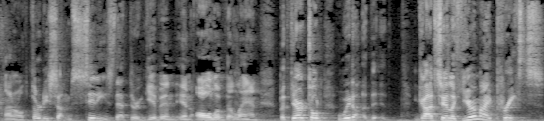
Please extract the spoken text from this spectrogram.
I don't know thirty something cities that they're given in all of the land. But they're told we don't. God's saying, "Look, you're my priests.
